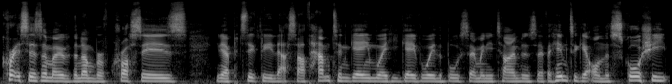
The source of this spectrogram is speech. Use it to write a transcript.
criticism over the number of crosses, you know, particularly that Southampton game where he gave away the ball so many times. And so for him to get on the score sheet,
